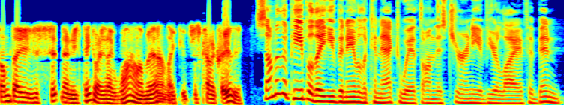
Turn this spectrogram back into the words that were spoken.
someday you're just sitting there and you think about it. You're like, wow, man, like it's just kind of crazy. Some of the people that you've been able to connect with on this journey of your life have been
